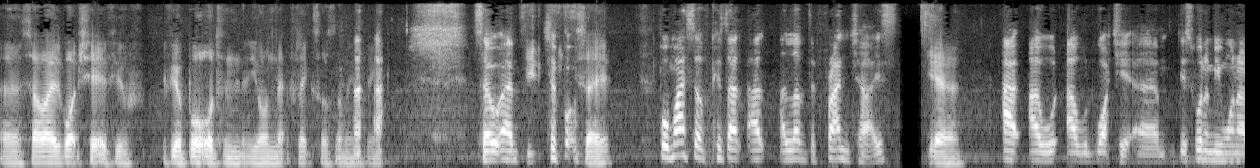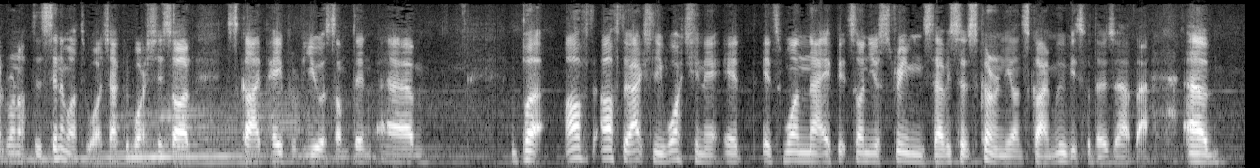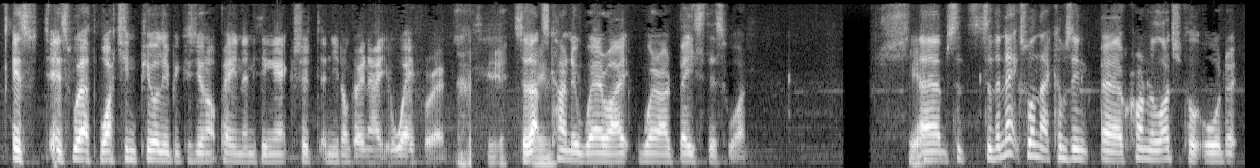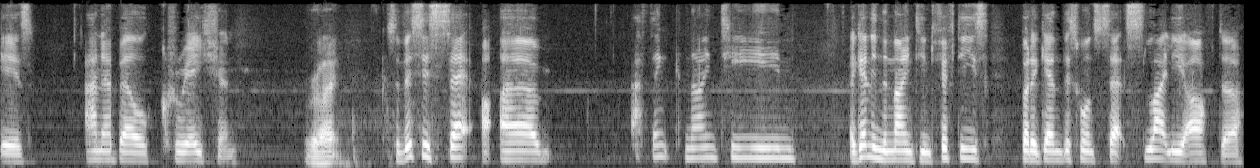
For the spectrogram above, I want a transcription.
Uh, so I'd watch it if you if you're bored and you're on Netflix or something. I think. So um, so for, so for myself, because I, I I love the franchise, yeah, I, I would I would watch it. Um, this wouldn't be one I'd run up to the cinema to watch. I could watch this on Sky pay per view or something. Um, but after after actually watching it, it it's one that if it's on your streaming service, so it's currently on Sky Movies for those who have that. Um, it's it's worth watching purely because you're not paying anything extra and you're not going out your way for it. yeah So that's same. kind of where I where I'd base this one. yeah. Um, so, so the next one that comes in uh, chronological order is Annabelle Creation. right. So this is set, um, I think 19, again in the 1950s, but again this one's set slightly after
